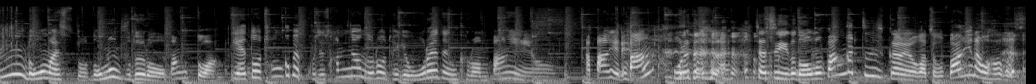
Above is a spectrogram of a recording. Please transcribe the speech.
음 너무 맛있어. 너무 부드러워 빵또아. 얘도 1993년으로 되게 오래된 그런 빵이에요. 아 빵이래. 빵? 오래된 날. 제가 지금 이거 너무 빵 같은 식감이어가지고 빵이라고 하고 있어.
